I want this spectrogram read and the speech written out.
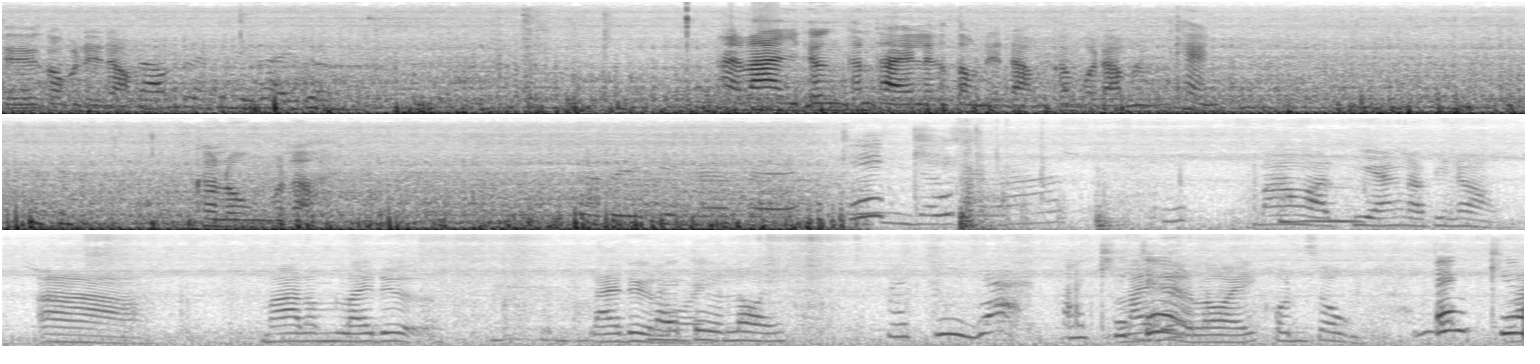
เออก็ไม่ได้ดำน้ำเลยที่มีไทยเดินำอาหน้าอยู่เดิงคันไทยแล้วก็ต้องได้ดำกับบ่ดำแล้วมันแข็งก็ลงบ่ได้จะได้กินกาแฟเค้กเค้กมาหวัดเพียงแล้วพี่น้อง อ่า มาลำไรเดอร์ไรเดอร์ไรเดอร์ลอยมาที่ยะอาคิไรเดอร์ร้อยคนส่ง thank you ไร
